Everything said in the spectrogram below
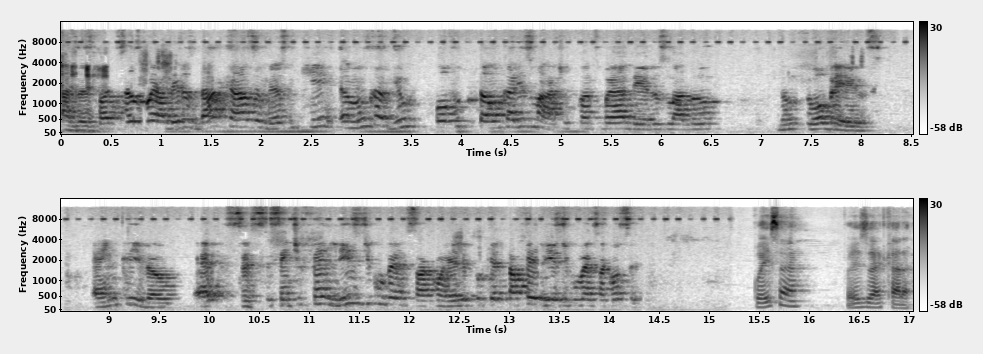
Às vezes pode ser os boiadeiros da casa mesmo, que eu nunca vi um povo tão carismático quanto os boiadeiros lá do, do, do Obreiros. É incrível. É, você se sente feliz de conversar com ele porque ele tá feliz de conversar com você. Pois é. Pois é, cara.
